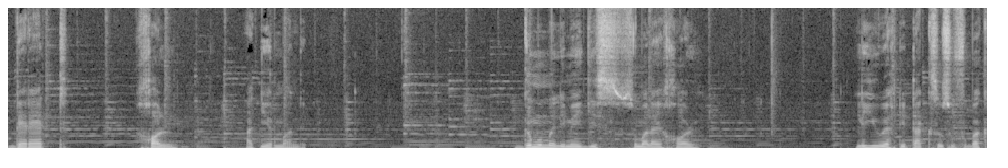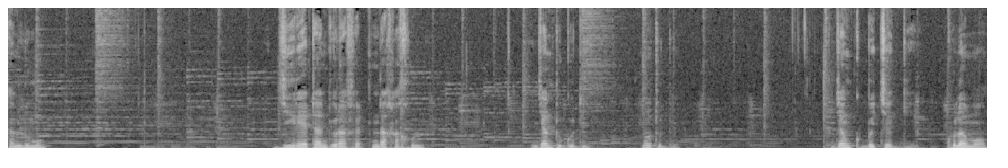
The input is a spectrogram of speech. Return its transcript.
deret xol ak yërmande. Gëmuma li may gis su ma lay liy weex di tàkk sa suufu bakkan lu mu ji ju rafet ndax raxul. Jantu guddi noo tudd? Jànku bëccëg gi ku la moom?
